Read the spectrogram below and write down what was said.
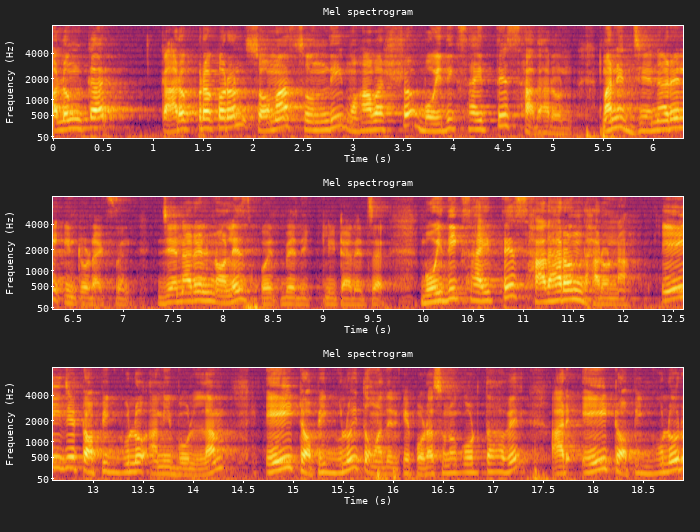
অলংকার কারক প্রকরণ সমাজ সন্ধি, মহাভাষ্য, বৈদিক সাহিত্যের সাধারণ। মানে জেনারেল ইন্ট্রোডাকশন জেনারেল নলেজ বৈদিক লিটারেচার বৈদিক সাহিত্যের সাধারণ ধারণা। এই যে টপিকগুলো আমি বললাম, এই টপিকগুলোই তোমাদেরকে পড়াশুনো করতে হবে। আর এই টপিকগুলোর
